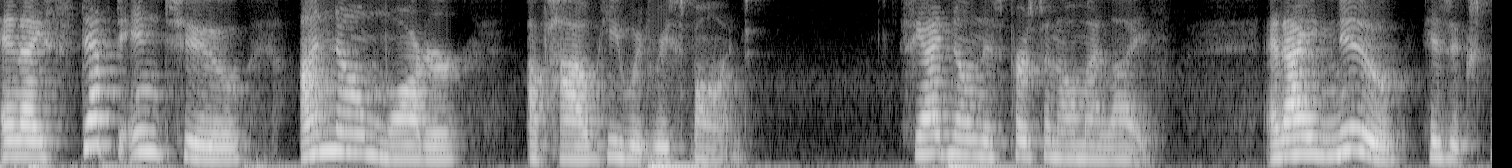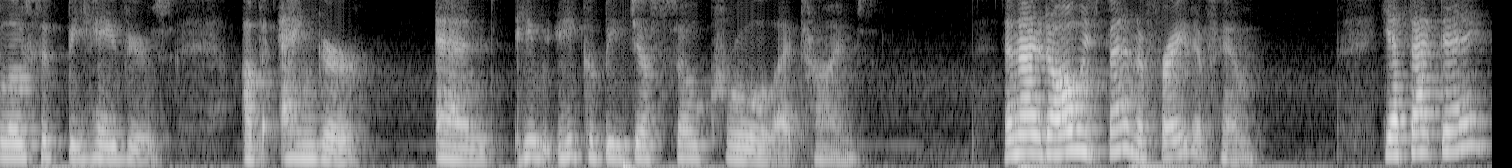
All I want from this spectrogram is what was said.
and I stepped into unknown water of how he would respond. See, I'd known this person all my life, and I knew his explosive behaviors of anger, and he, he could be just so cruel at times. And I'd always been afraid of him. Yet that day,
